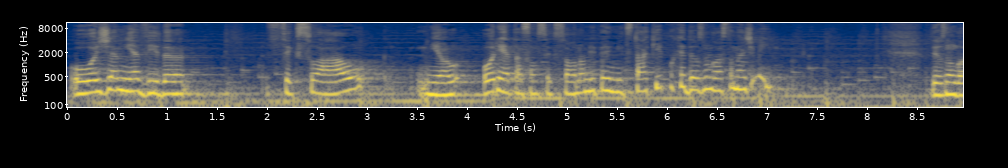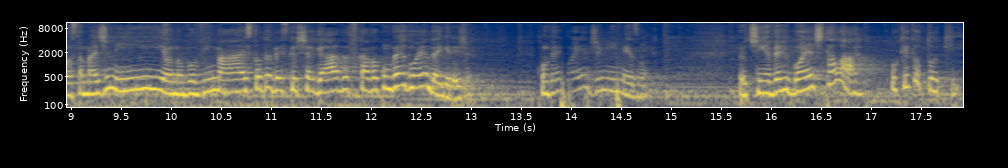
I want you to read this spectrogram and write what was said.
hoje a minha vida sexual, minha orientação sexual não me permite estar aqui porque Deus não gosta mais de mim. Deus não gosta mais de mim, eu não vou vir mais. Toda vez que eu chegava, eu ficava com vergonha da igreja com vergonha de mim mesma. Eu tinha vergonha de estar lá. Por que, que eu estou aqui?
